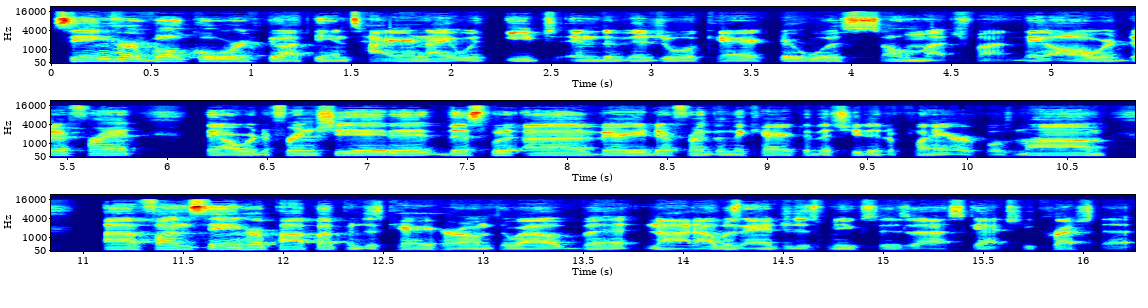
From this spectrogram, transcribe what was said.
Seeing her vocal work throughout the entire night with each individual character was so much fun. They all were different. They all were differentiated. This was uh, very different than the character that she did of playing Urkel's mom. Uh, fun seeing her pop up and just carry her on throughout. But nah, that was Andrew Dismukes' uh, sketch. He crushed that.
